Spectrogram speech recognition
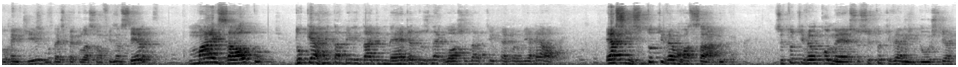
do rentismo, da especulação financeira, mais alto do que a rentabilidade média dos negócios da economia real. É assim, se tu tiver um roçado, se tu tiver um comércio, se tu tiver uma indústria,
